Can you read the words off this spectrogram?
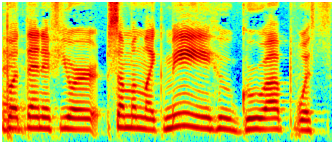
But then if you're someone like me who grew up with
